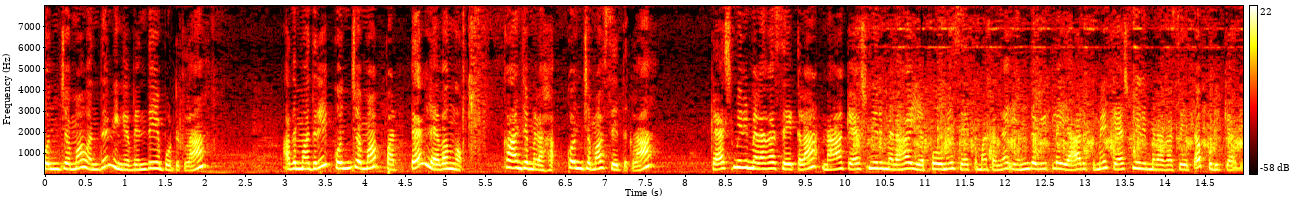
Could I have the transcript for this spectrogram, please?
கொஞ்சமாக வந்து நீங்கள் வெந்தயம் போட்டுக்கலாம். அது மாதிரி கொஞ்சமாக பட்டை லவங்கம் காஞ்ச மிளகாய் கொஞ்சமாக சேர்த்துக்கலாம். காஷ்மீரி மிளகாய் சேர்க்கலாம். நான் காஷ்மீரி மிளகாய் எப்போவுமே சேர்க்க மாட்டேங்க. எங்கள் வீட்டில் யாருக்குமே காஷ்மீரி மிளகாய் சேர்த்தா பிடிக்காது.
